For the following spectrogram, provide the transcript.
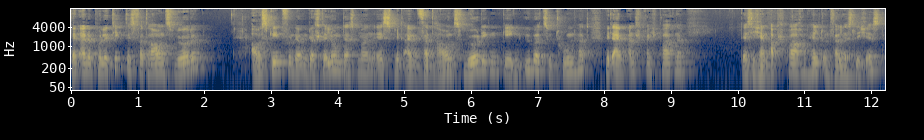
Denn eine Politik des Vertrauens würde, ausgehend von der Unterstellung, dass man es mit einem vertrauenswürdigen Gegenüber zu tun hat, mit einem Ansprechpartner, der sich an Absprachen hält und verlässlich ist,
